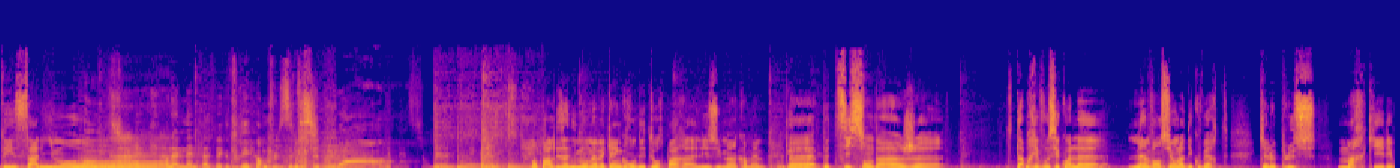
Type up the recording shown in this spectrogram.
des animaux. Oh, Ah. On n'a même pas fait exprès en plus. On parle des animaux, mais avec un gros détour par euh, les humains quand même. Euh, petit sondage. euh, D'après vous, c'est quoi la- l'invention, la découverte qui a le plus marqué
